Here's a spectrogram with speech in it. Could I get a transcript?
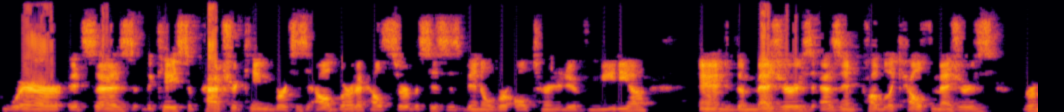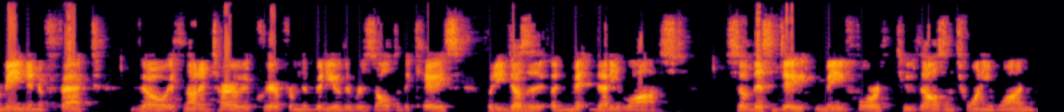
where it says the case of Patrick King versus Alberta Health Services has been over alternative media, and the measures, as in public health measures, remain in effect, though it's not entirely clear from the video the result of the case, but he does admit that he lost. So this date, May 4th, 2021,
